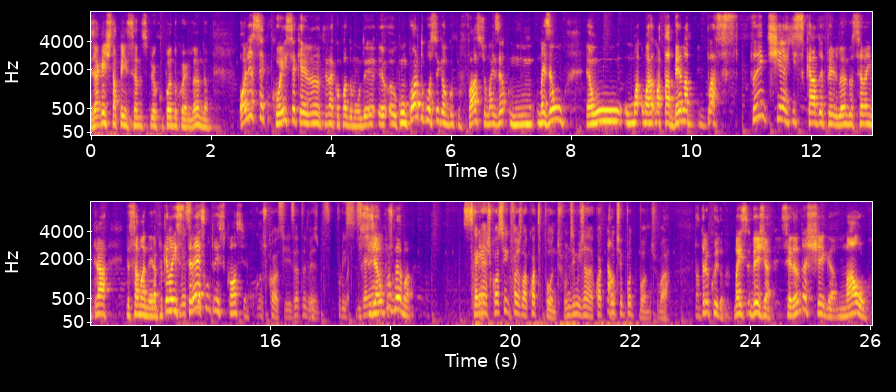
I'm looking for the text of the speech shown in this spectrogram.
já que a gente está pensando, se preocupando com a Irlanda, olha a sequência que a Irlanda tem na Copa do Mundo. Eu, eu, eu, concordo com você que é um grupo fácil, mas é, um, mas é, um, é um, uma, uma, uma tabela bastante arriscada para a Irlanda se ela entrar dessa maneira, porque ela estreia contra a Escócia. Com a Escócia, exatamente. Por isso, isso já é um problema. Se ganhar a Escócia, faz lá 4 pontos. Vamos imaginar 4 pontos e ponto pontos. Vá. Tá tranquilo. Mas veja, se a Irlanda chega mal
